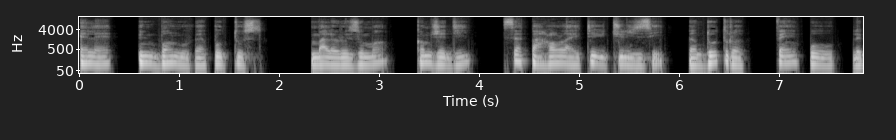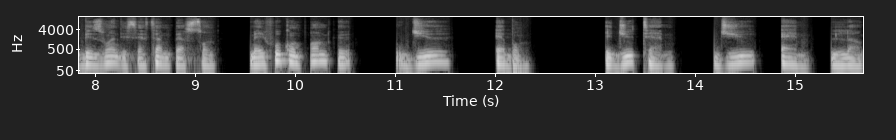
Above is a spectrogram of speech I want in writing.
Elle est une bonne nouvelle pour tous. Malheureusement, comme je dis, cette parole a été utilisée dans d'autres fins pour le besoin de certaines personnes. Mais il faut comprendre que Dieu est bon. Et Dieu t'aime. Dieu aime l'homme.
